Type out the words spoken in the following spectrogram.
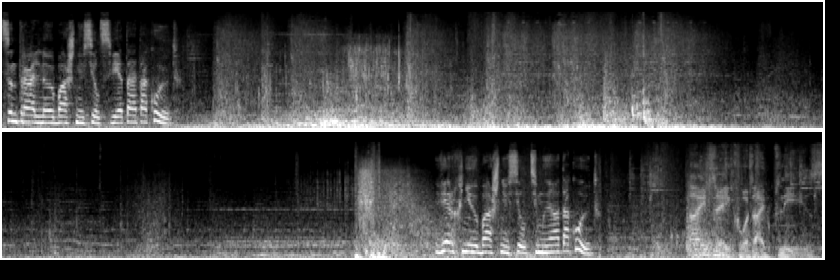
Центральную башню сил света атакуют. Верхнюю башню сил тьмы атакуют. I take what I please.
